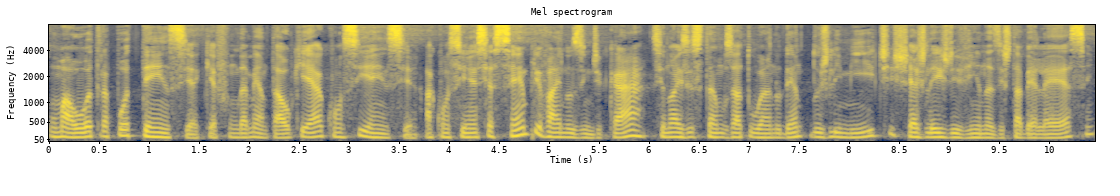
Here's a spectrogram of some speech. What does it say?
uma outra potência que é fundamental, que é a consciência. A consciência sempre vai nos indicar se nós estamos atuando dentro dos limites que as leis divinas estabelecem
